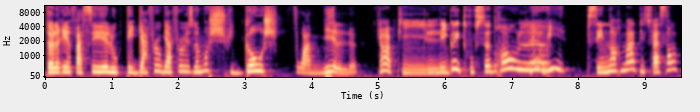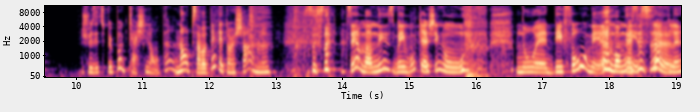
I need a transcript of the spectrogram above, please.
t'as le rire facile ou que t'es gaffeux ou gaffeuse. Là, moi, je suis gauche fois mille. Ah, puis les gars, ils trouvent ça drôle, là. Mais oui. C'est normal. Puis de toute façon, je veux dire, tu peux pas le cacher longtemps. Non, puis ça va peut-être être un charme, là. C'est ça. Tu sais, à un moment donné, c'est bien beau cacher nos, nos euh, défauts, mais à un moment donné, Ben, c'est sortent, ça. là.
